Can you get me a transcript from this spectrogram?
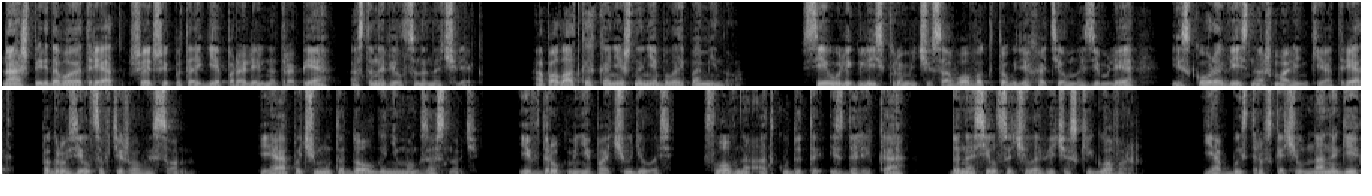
Наш передовой отряд, шедший по тайге параллельно тропе, остановился на ночлег. О палатках, конечно, не было и помину. Все улеглись, кроме часового, кто где хотел на земле, и скоро весь наш маленький отряд погрузился в тяжелый сон. Я почему-то долго не мог заснуть. И вдруг мне почудилось, словно откуда-то издалека доносился человеческий говор. Я быстро вскочил на ноги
